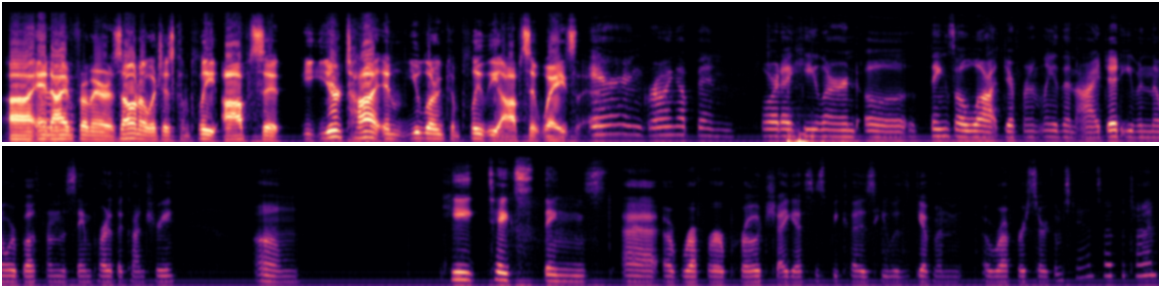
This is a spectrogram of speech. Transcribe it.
uh, and I'm from Arizona, which is complete opposite. You're taught and you learn completely opposite ways there. Aaron, growing up in Florida, he learned uh, things a lot differently than I did, even though we're both from the same part of the country. Um, he takes things at a rougher approach, I guess, is because he was given a rougher circumstance at the time?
